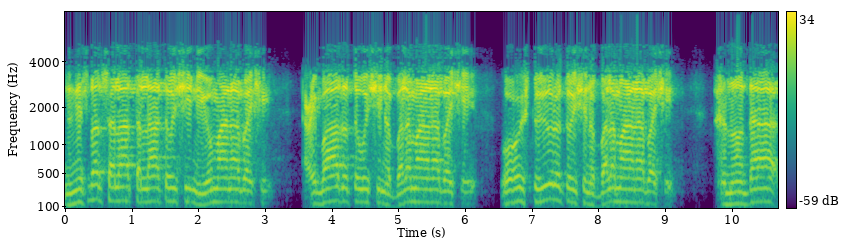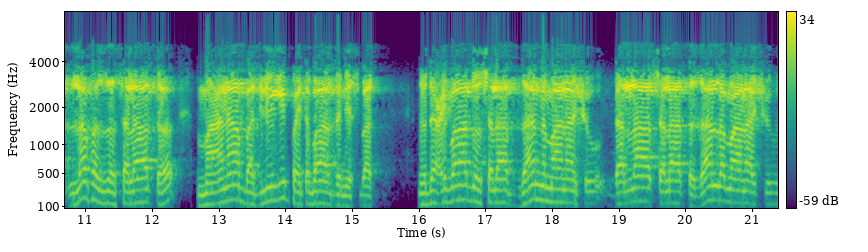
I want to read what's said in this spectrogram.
نسبت صلات الله ته وشي نیو معنا بشي عبادت ته وشي نه بل معنا بشي وحشتیور ته وشي نه بل معنا بشي نو دا لفظ د صلات معنا بدلی په اعتبار د نسبت نو د عباد او صلات ځان معنا شو د الله صلات ځان له معنا شو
